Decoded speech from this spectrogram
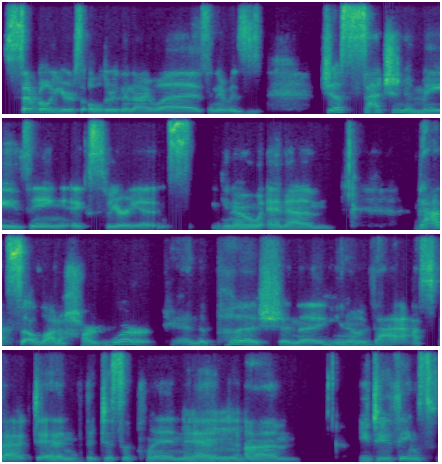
several years older than I was. And it was just such an amazing experience, you know, and um that's a lot of hard work and the push and the you know that aspect and the discipline and Mhm. um you do things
